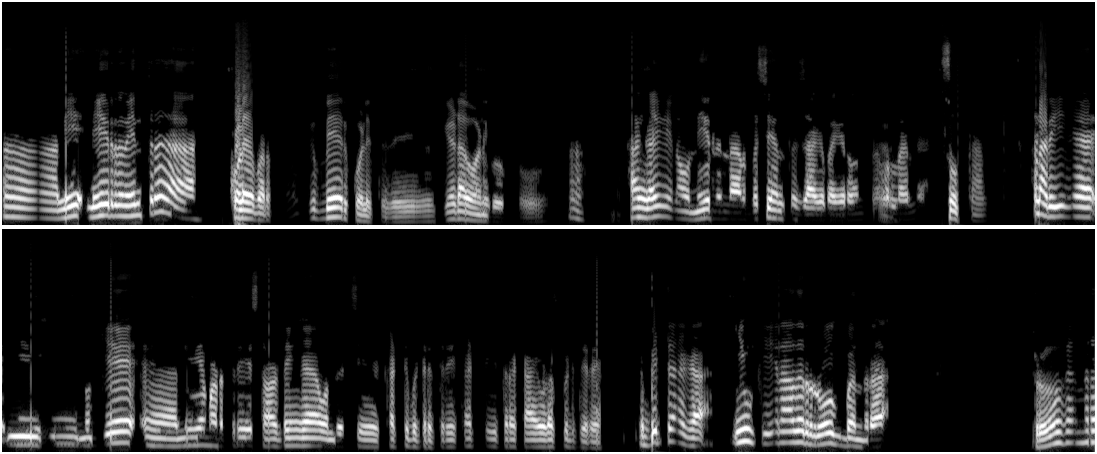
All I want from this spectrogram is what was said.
ಆ, ನೀ- ನೀರ್ ನಿಂತ್ರ ಕೊಳೆ ಬರುತ್ತೆ. ಬೇರ್ ಕೊಳಿತದೆ ಗಿಡ ಒಣಗಿ ಹೋಗ್ತವು ಹಂಗಾಗಿ ನಾವು ನೀರಿಲ್ಲ ಬಸಿ ಅಂತ ಜಾಗದಾಗ ಇರುವಂತ ಸೂಕ್ತ ಅಂತ. ಅಣ್ಣ ರೀ, ಈಗ ಈ ಈ ನುಗ್ಗೆ ನೀವೇ ಮಾಡತ್ರಿ ಸ್ಟಾರ್ಟಿಂಗ್ ಒಂದು ಚಿ- ಕಟ್ಟಿ ಬಿಟ್ಟಿರ್ತೀರಿ ಕಟ್ಟಿ ಈ ತರ ಕಾಯಿ ಹೊಡಕ್ ಬಿಡ್ತೀರಿ. ಬಿಟ್ಟಾಗ ಇವಕ್ ಏನಾದ್ರು ರೋಗ ಬಂದ್ರ? ರೋಗ ಅಂದ್ರ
